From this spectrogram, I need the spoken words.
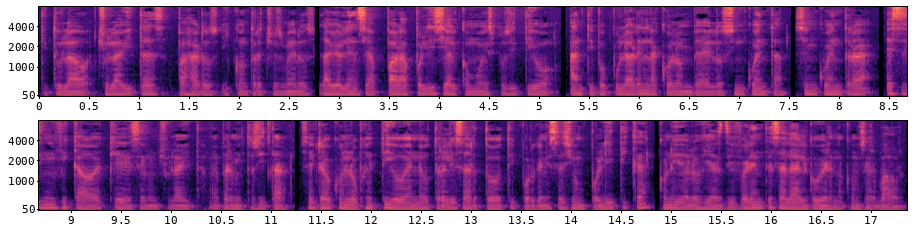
titulado Chulavitas, pájaros y contrachusmeros, la violencia parapolicial como dispositivo antipopular en la Colombia de los 50, se encuentra este significado de que es ser un chulavita. Me permito citar. Se creó con el objetivo de neutralizar todo tipo de organización política con ideologías diferentes a la del gobierno conservador.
